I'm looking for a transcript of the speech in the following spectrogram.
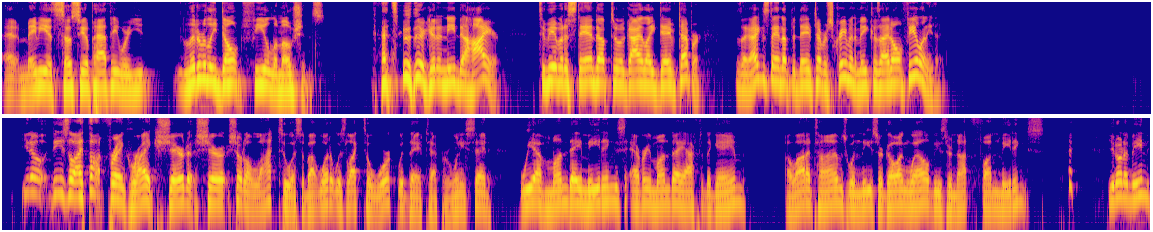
and maybe it's sociopathy where you literally don't feel emotions. That's who they're going to need to hire to be able to stand up to a guy like Dave Tepper. He's like, I can stand up to Dave Tepper screaming at me because I don't feel anything. You know, Diesel, I thought Frank Reich shared, shared, showed a lot to us about what it was like to work with Dave Tepper when he said, We have Monday meetings every Monday after the game. A lot of times when these are going well, these are not fun meetings. you know what I mean?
